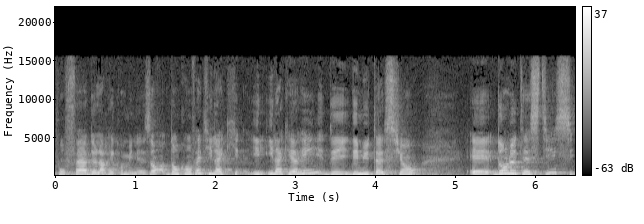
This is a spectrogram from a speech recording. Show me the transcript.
pour faire de la récombinaison. Donc, en fait, il, acquérit des, mutations. Et dans le testis,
